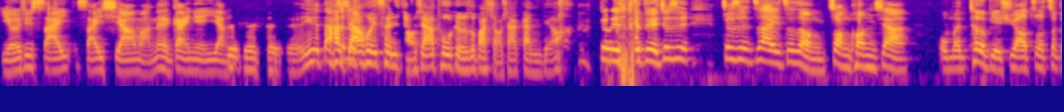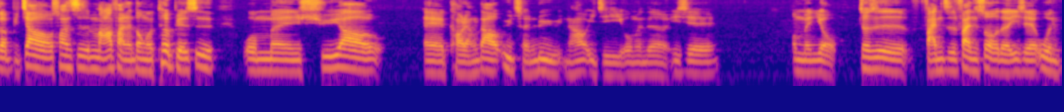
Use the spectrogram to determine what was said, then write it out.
也会去筛筛虾嘛，那个概念一样。对对对对，因为大虾会趁小虾脱壳的时候把小虾干掉。对 对对，就是就是在这种状况下，我们特别需要做这个比较算是麻烦的动作，特别是我们需要诶考量到育成率，然后以及我们的一些我们有。就是繁殖贩售的一些问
